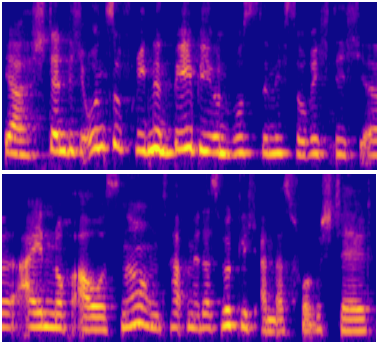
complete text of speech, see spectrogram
ja, ständig unzufriedenen Baby und wusste nicht so richtig äh, ein noch aus ne? und habe mir das wirklich anders vorgestellt.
